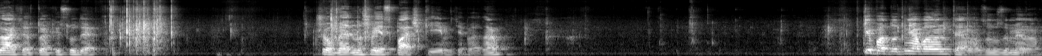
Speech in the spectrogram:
Дайте трохи сюди. Що видно, що є з пачки їм, типа, так? Типа до Дня Валентина, зрозуміло.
